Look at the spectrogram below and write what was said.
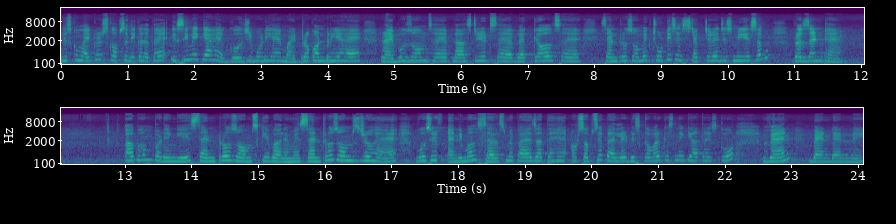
जिसको माइक्रोस्कोप से देखा जाता है। इसी में क्या है? गोल्जी बॉडी है माइट्रोकॉन्ड्रिया है राइबोसोम्स है प्लास्टिड्स है वैक्यूल्स है सेंट्रोसोम एक छोटी सी स्ट्रक्चर है, जिसमें ये सब प्रेजेंट हैं। अब हम पढ़ेंगे सेंट्रोजोम्स के बारे में। सेंट्रोजोम्स जो हैं, वो सिर्फ़ एनिमल सेल्स में पाए जाते हैं और सबसे पहले डिस्कवर किसने किया था इसको? वैन बैंडन ने।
